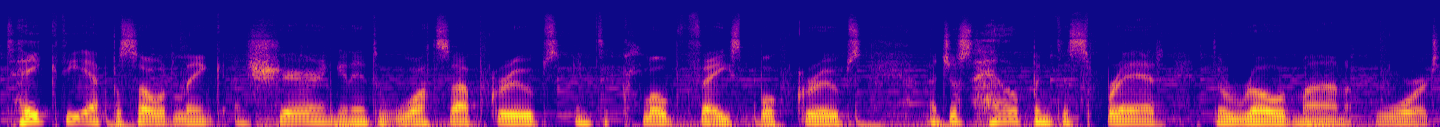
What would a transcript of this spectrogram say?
Take the episode link and sharing it into WhatsApp groups, into club Facebook groups, and just helping to spread the Roadman word.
